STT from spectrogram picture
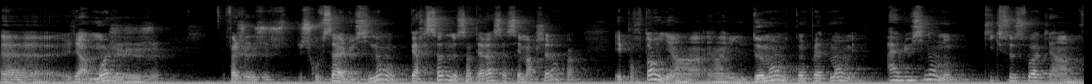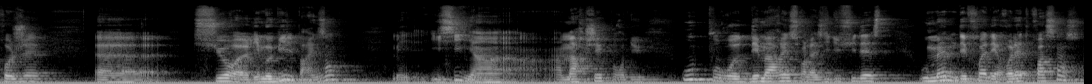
Euh, moi, je trouve ça hallucinant. Personne ne s'intéresse à ces marchés-là. Et pourtant, il y a une demande complètement mais hallucinante. Donc, qui que ce soit qui a un projet euh, sur les mobiles, par exemple, mais ici, il y a un, marché pour du. ou pour démarrer sur l'Asie du Sud-Est, ou même des fois des relais de croissance.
